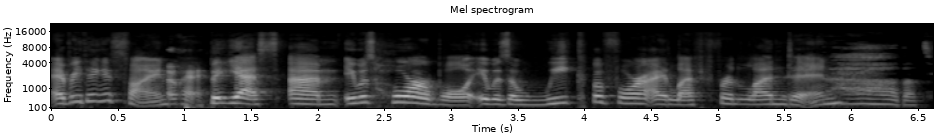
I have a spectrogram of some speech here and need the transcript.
everything is fine. Okay. But yes, um, it was horrible. It was a week before I left for London. oh, that's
